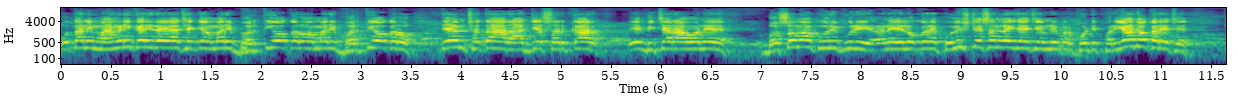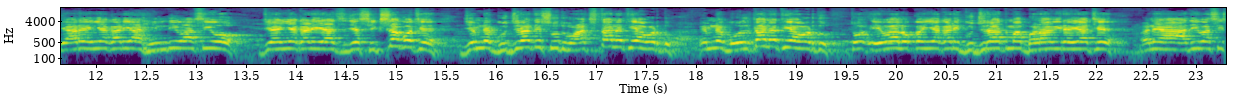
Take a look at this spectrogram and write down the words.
પોતાની માંગણી કરી રહ્યા છે કે અમારી ભરતીઓ કરો, અમારી ભરતીઓ કરો. તેમ છતાં રાજ્ય સરકાર એ બિચારાઓને બસોમાં પૂરી પૂરી અને એ લોકોને પોલીસ સ્ટેશન લઈ જાય છે, એમની પર ખોટી ફરિયાદો કરે છે. ત્યારે અહીંયા ગાડી આ હિન્દીવાસીઓ, જે અહીંયા ગાડી આ જે શિક્ષકો છે, જેમને ગુજરાતી શુદ્ધ વાંચતા નથી આવડતું, એમને બોલતા નથી આવડતું, તો એવા લોકો અહીંયા ગાડી ગુજરાતમાં ભણાવી રહ્યા છે. અને આ આદિવાસી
